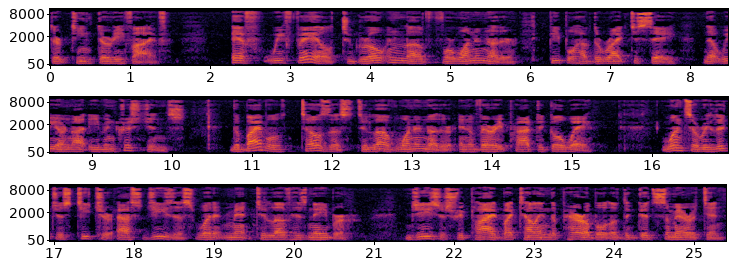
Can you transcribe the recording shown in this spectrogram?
13:35. If we fail to grow in love for one another, people have the right to say that we are not even Christians. The Bible tells us to love one another in a very practical way. Once a religious teacher asked Jesus what it meant to love his neighbor. Jesus replied by telling the parable of the Good Samaritan.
